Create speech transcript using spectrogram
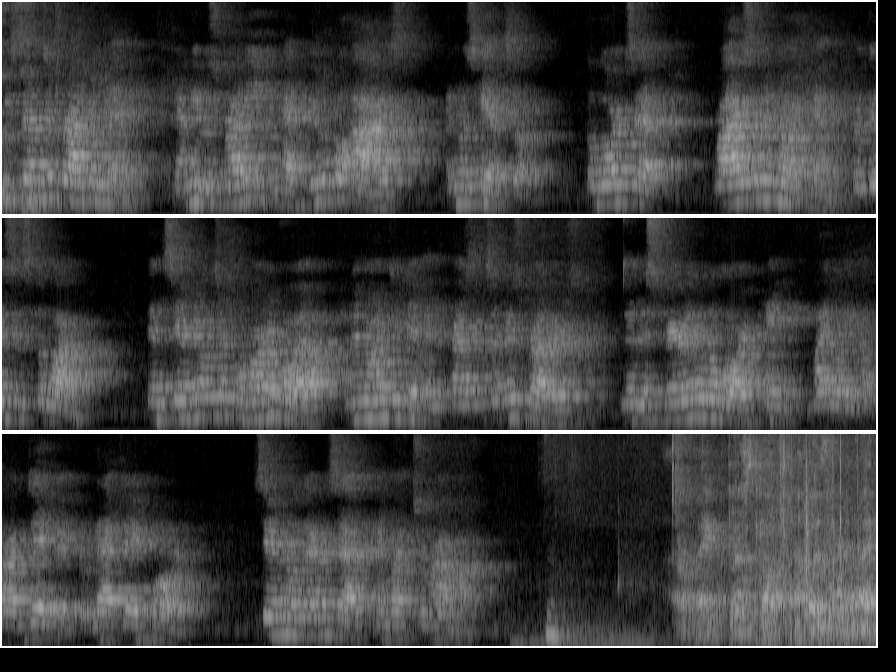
He sent and brought him in. Now he was ruddy and had beautiful eyes and was handsome. The Lord said, Rise and anoint him, for this is the one. Then Samuel took the horn of oil and anointed him in the presence of his brothers. And then the Spirit of the Lord came mightily upon David from that day forward. Samuel then said and went to Ramah. All right, Crystal, that was good.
